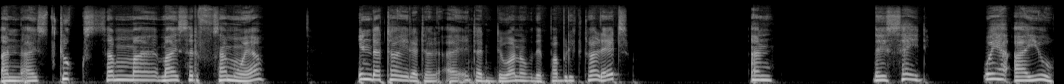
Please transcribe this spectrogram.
And I took some my, myself somewhere in the toilet. I entered the one of the public toilets, and they said, "Where are you?"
